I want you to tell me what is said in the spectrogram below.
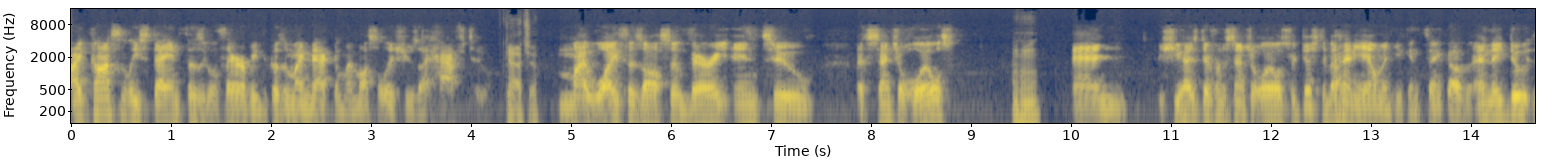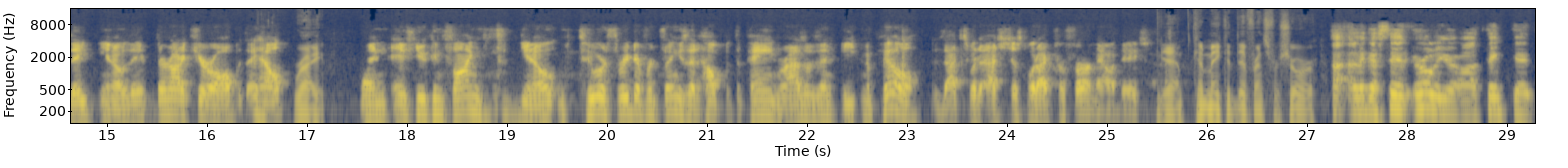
I constantly stay in physical therapy because of my neck and my muscle issues. I have to. gotcha. My wife is also very into essential oils. hmm and she has different essential oils for just about any ailment you can think of and they do they you know they, they're not a cure-all but they help Right. and if you can find you know two or three different things that help with the pain rather than eating a pill that's what that's just what i prefer nowadays Yeah, can make a difference for sure. uh, like I said earlier, I think that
